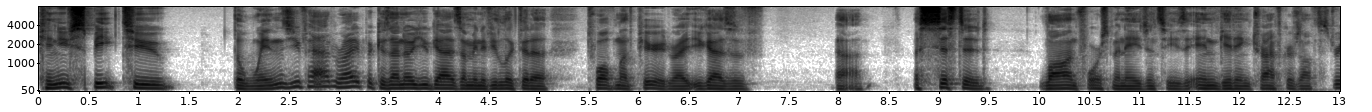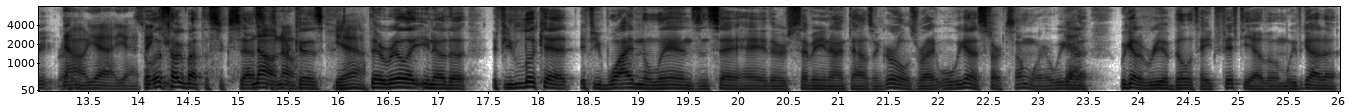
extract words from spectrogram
can you speak to the wins you've had, right? Because I know you guys. I mean, if you looked at a twelve month period, right, you guys have uh, assisted law enforcement agencies in getting traffickers off the street, right? No, yeah, yeah. So Thank let's you. talk about the successes No, no. because Yeah. they're really, you know, the if you look at if you widen the lens and say, hey, there's 79,000 girls, right? Well, we got to start somewhere. We Yeah. got to we got to rehabilitate 50 of them. We've got to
